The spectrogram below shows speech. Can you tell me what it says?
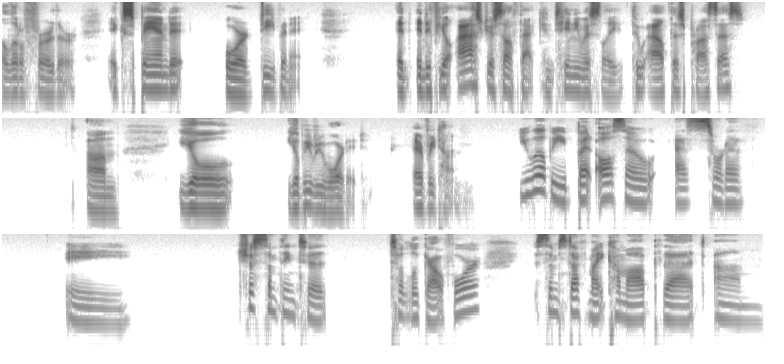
a little further, expand it, or deepen it? And, and if you'll ask yourself that continuously throughout this process, um, you'll you'll be rewarded every time. You will be, but also as sort of a just something to to look out for. Some stuff might come up that um,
